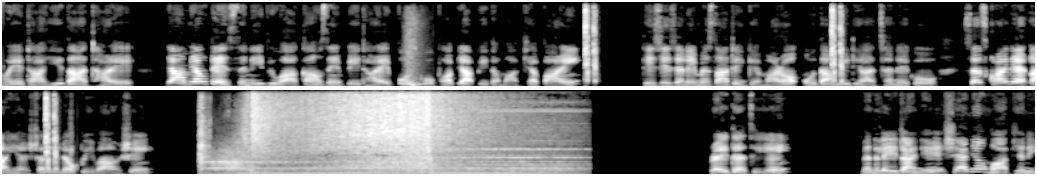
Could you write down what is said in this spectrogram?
နှွှဲရထားရေးသားထားတဲ့ ပြောင်မြောက်တဲ့စင်နီးပြူဟာခေါင်းစဉ်ပေးထားတဲ့ post ကိုဖော်ပြပေးသွားမှာဖြစ်ပါတယ်။ဒီစီဇန်လေးမစတင်ခင်မှာတော့မိုးသားမီဒီယာ channel ကို subscribe နဲ့ like and share လေးလုပ်ပေးပါအောင်ရှင်။ပရိသတ်ကြီးရေမန္တလေးတိုင်းနဲ့ရှမ်းမြောက်မှာဖြစ်နေ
